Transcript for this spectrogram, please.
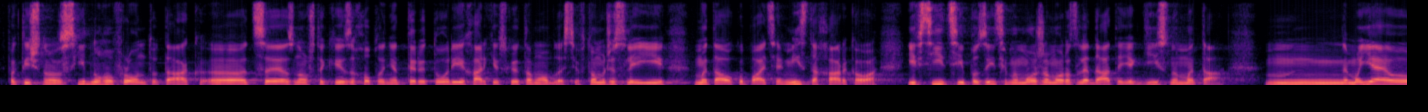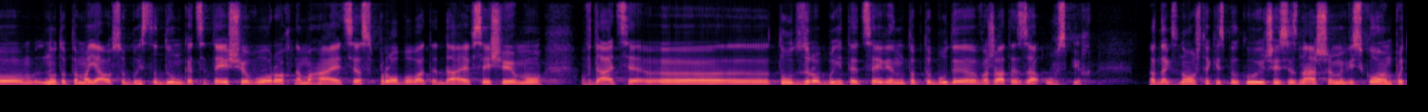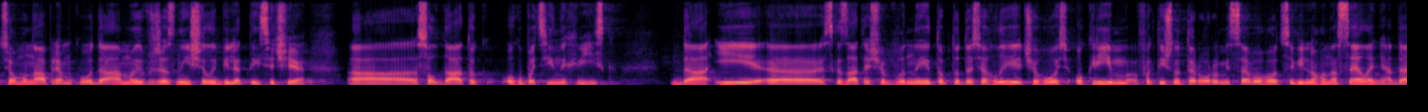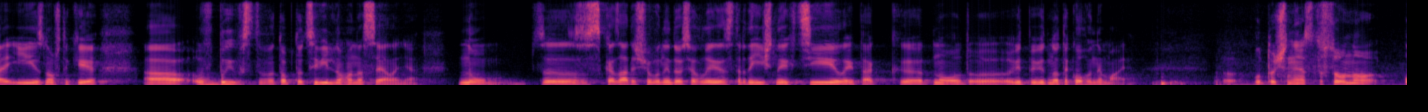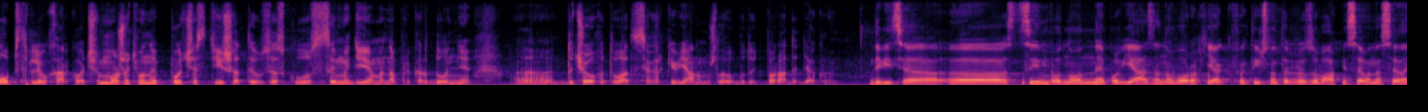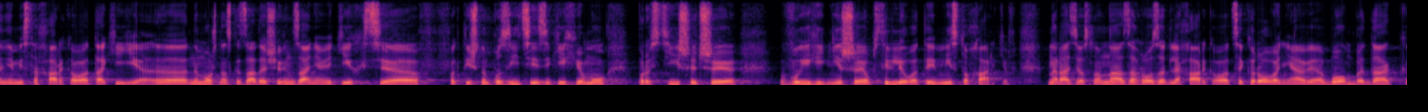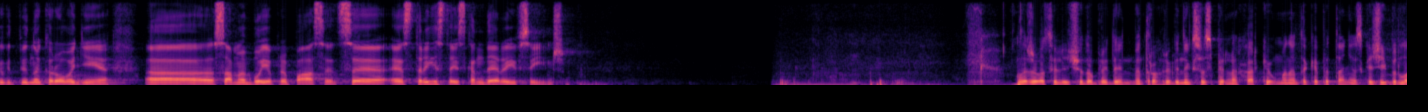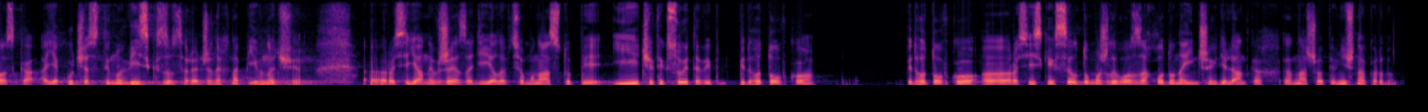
Фактично східного фронту, так Е, це знову ж таки захоплення території Харківської там області, в тому числі і мета окупація міста Харкова. І всі ці позиції ми можемо розглядати як дійсно мета. Моє, ну тобто, моя особиста думка це те, що ворог намагається спробувати, да, і все, що йому вдасться е, тут зробити, це він тобто буде вважати за успіх. Однак, знову ж таки, спілкуючись із нашими військовими по цьому напрямку, да, ми вже знищили біля тисячі а, солдаток окупаційних військ. Да, і е, сказати, щоб вони тобто, досягли чогось, окрім фактично терору місцевого цивільного населення, да, і знову ж таки е, вбивств, тобто цивільного населення. Ну сказати, що вони досягли стратегічних цілей, так е, ну е, відповідно такого немає. Е, Уточнення стосовно обстрілів Харкова, чи можуть вони почастішати у зв'язку з цими діями на прикордонні? Е, До чого готуватися харків'янам, можливо, будуть поради. Дякую. Дивіться, е, з цим воно не пов'язано. Ворог як фактично тероризував місцеве населення міста Харкова, так і є. Е, Не можна сказати, що він зайняв якихось е, фактично позицій, з яких йому простіше чи вигідніше обстрілювати місто Харків. Наразі основна загроза для Харкова це керовані авіабомби, так відповідно керовані саме боєприпаси. Це С-300, Іскандери і все інше. Олеже Васильовичу, добрий день. Дмитро Гребіник, Суспільне Харків. У мене таке питання. Скажіть, будь ласка, а яку частину військ, зосереджених на півночі, е, росіяни вже задіяли в цьому наступі? І чи фіксуєте ви підготовку, підготовку е, російських сил до можливого заходу на інших ділянках е, нашого північного кордону?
